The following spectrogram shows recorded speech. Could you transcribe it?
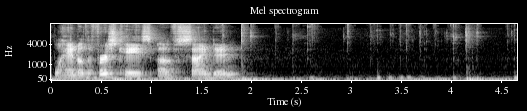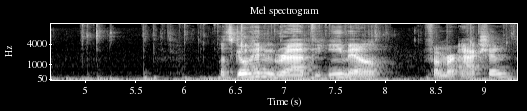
We'll handle the first case of signed in. Let's go ahead and grab the email from our action.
